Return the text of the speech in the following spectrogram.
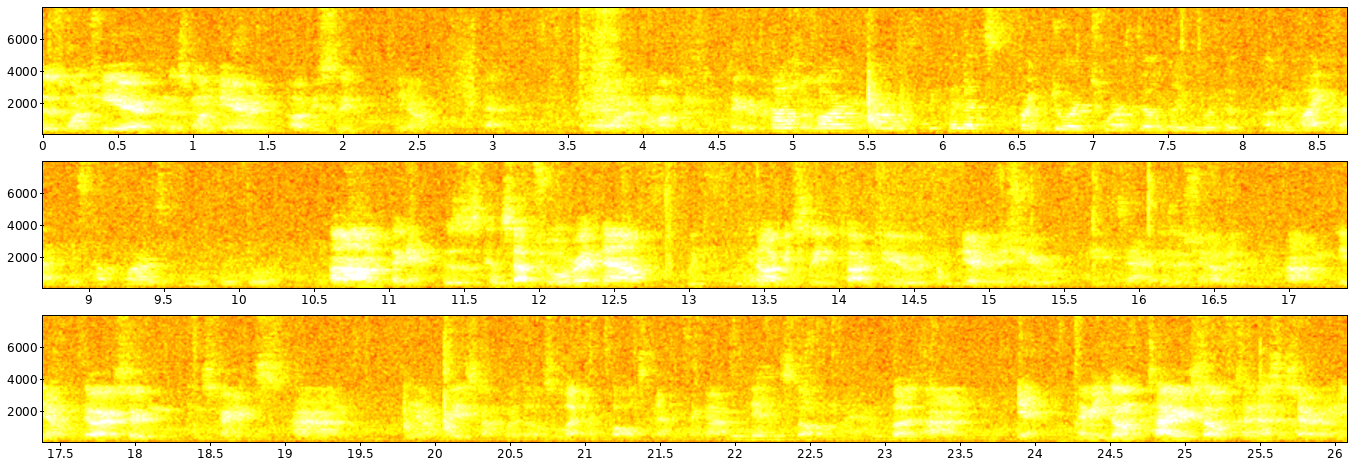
there's one here and there's one here, and obviously, you know, if you want to come up and take a How closer far look. from, because that's the front door to our building where the other bike rack is, how far is it from the front door? Um, again, this is conceptual right now. We, we can obviously talk to you if if you have an issue with the exact position of it. Um, you know, there are certain constraints, um, you know, based on where those electric vaults and everything are get installed in there. But, um, yeah, I mean, don't tie yourself to necessarily,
